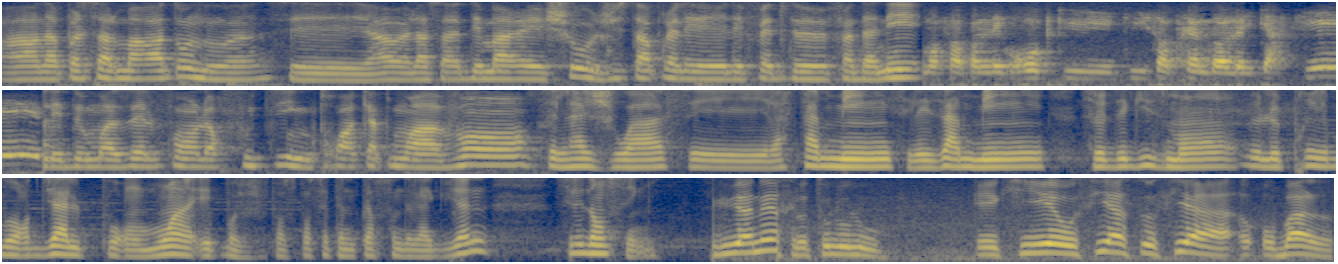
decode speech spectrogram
Ah, On appelle ça le marathon, nous. Hein. C'est ah ouais, là, ça a démarré chaud, juste après les, les fêtes de fin d'année. On s'entend les groupes qui, qui s'entraînent dans les quartiers? Les demoiselles font leur footing 3-4 mois avant. C'est la joie, c'est la famille, c'est les amis, c'est le déguisement. Le primordial pour moi et je pense pour certaines personnes de la Guyane, c'est les dancing. Guyanais, c'est le Touloulou et qui est aussi associé au bal,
